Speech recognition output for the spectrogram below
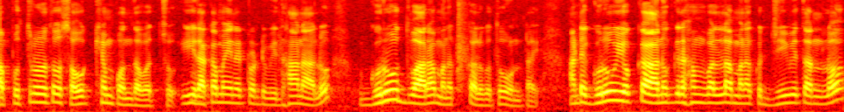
పుత్రులతో సౌఖ్యం పొందవచ్చు. ఈ రకమైనటువంటి విధానాలు గురువు ద్వారా మనకు కలుగుతూ ఉంటాయి. అంటే గురువు యొక్క అనుగ్రహం వల్ల మనకు జీవితంలో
